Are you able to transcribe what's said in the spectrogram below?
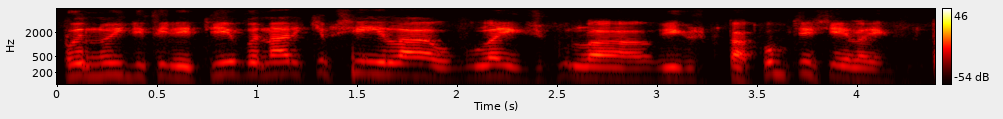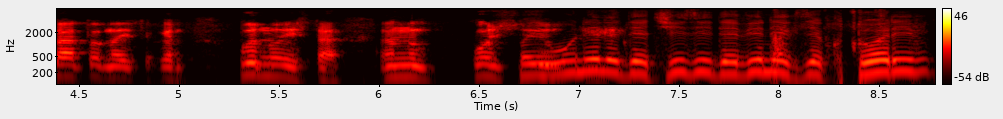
până nu-i definitiv, n-are chip să iei la, la, la executat. Cum ți să iei la executat în asta, când până nu este în Păi unele decizii devin executorii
